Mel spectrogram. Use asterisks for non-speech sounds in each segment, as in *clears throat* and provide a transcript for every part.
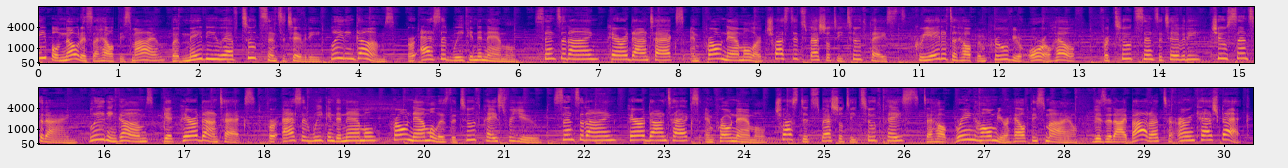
People notice a healthy smile, but maybe you have tooth sensitivity, bleeding gums, or acid weakened enamel. Sensodyne, Parodontax, and Pronamel are trusted specialty toothpastes created to help improve your oral health. For tooth sensitivity, choose Sensodyne. Bleeding gums, get Parodontax. For acid weakened enamel, Pronamel is the toothpaste for you. Sensodyne, Parodontax, and Pronamel. Trusted specialty toothpastes to help bring home your healthy smile. Visit Ibotta to earn cash back.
